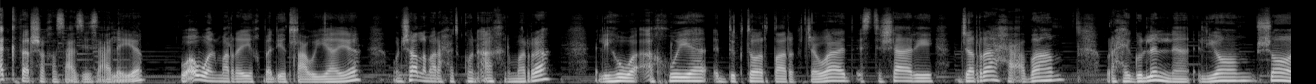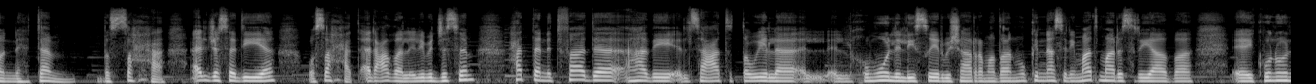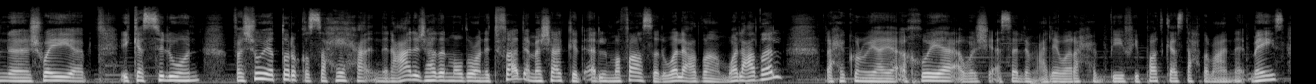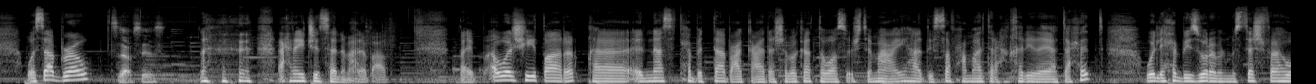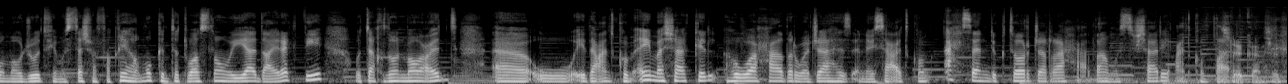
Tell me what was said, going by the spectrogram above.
أكثر شخص عزيز علي. وأول مرة يقبل يطلع وياي وإن شاء الله ما راح تكون آخر مرة اللي هو أخويا الدكتور طارق جواد استشاري جراح عظام وراح يقول لنا اليوم شلون نهتم بالصحة الجسدية وصحة العضل اللي بالجسم حتى نتفادى هذه الساعات الطويلة ال- الخمول اللي يصير بشهر رمضان. ممكن الناس اللي ما تمارس رياضة آه، يكونون آه، شوي آه، يكسلون. فشو هي الطرق الصحيحة؟ أن نعالج هذا الموضوع نتفادى مشاكل المفاصل والعظام والعضل. راح يكون وياي أخويا. أول شيء أسلم عليه وأرحب به في بودكاست لحظة مع ميس. What's up bro سلام sis إحنا هيك نسلم على بعض. طيب أول شيء طارق آه، الناس تحب تتابعك على شبكات التواصل الاجتماعي. هذه الصفحة مالتي رح نخليها يا تحت. واللي يحب يزورها من المستشفى هو موجود في مستشفى فقيهه وممكن تتواصلون وياه directly وتأخذون موعد. آه، وإذا عندكم أي مشاكل هو حاضر وجاهز إنه يساعدكم. أحسن دكتور جراح عظام واستشاري عندكم طارق. شكرا شكرا.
